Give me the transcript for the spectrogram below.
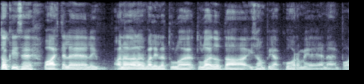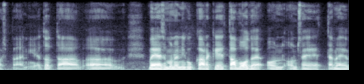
toki se vaihtelee, eli aina, aina välillä tulee, tulee tota isompia kuormia ja näin poispäin. Ja tota, meidän semmoinen niin karkea tavoite on, on se, että me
